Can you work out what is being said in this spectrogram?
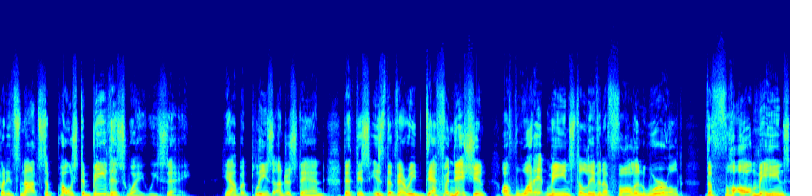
But it's not supposed to be this way, we say. Yeah, but please understand that this is the very definition of what it means to live in a fallen world. The fall means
